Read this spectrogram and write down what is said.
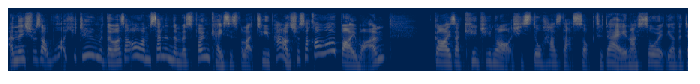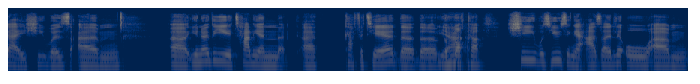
And then she was like what are you doing with them? I was like oh i'm selling them as phone cases for like two pounds. She was like oh i'll buy one. Guys i kid you not she still has that sock today and i saw it the other day. She was um uh you know the italian uh cafetiere the the yeah. the moka she was using it as a little um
